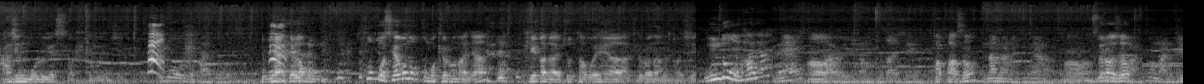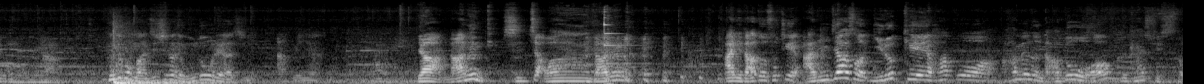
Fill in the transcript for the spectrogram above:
아직 모르겠어 누군지. 후보에 가지고. 야 내가 뭐 후보 세워놓고 뭐 결혼하냐? 걔가 날 좋다고 해야 결혼하는 거지. 운동은 하냐? 네? 어. 아, 요즘 안 못하지. 바빠서? 끝나면은 그냥 어 쓰러져? 한번 만지고 뭐 그냥 핸드폰 만질 시간에 운동을 해야지. 아. 민이야. 야 나는 진짜 와 나는 아니 나도 솔직히 앉아서 이렇게 하고 하면은 나도 어 그렇게 할 수 있어.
